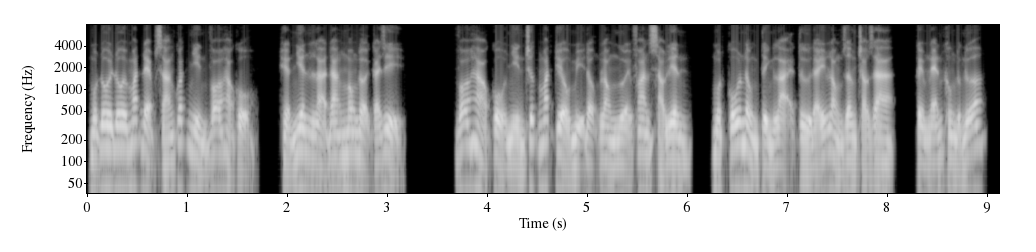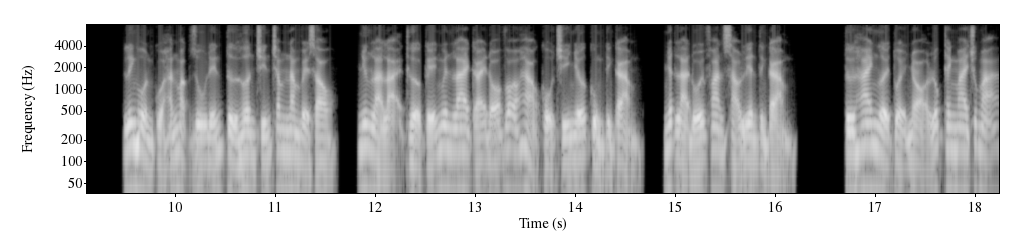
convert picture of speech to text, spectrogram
một đôi đôi mắt đẹp sáng quắc nhìn võ hảo cổ, hiển nhiên là đang mong đợi cái gì? Võ hảo cổ nhìn trước mắt kiểu mị động lòng người phan xảo liên, một cỗ nồng tình lại từ đáy lòng dâng trào ra, kèm nén không được nữa. Linh hồn của hắn mặc dù đến từ hơn 900 năm về sau, nhưng là lại thừa kế nguyên lai like cái đó võ hảo cổ trí nhớ cùng tình cảm, nhất là đối phan xảo liên tình cảm. Từ hai người tuổi nhỏ lúc thanh mai trúc mã,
